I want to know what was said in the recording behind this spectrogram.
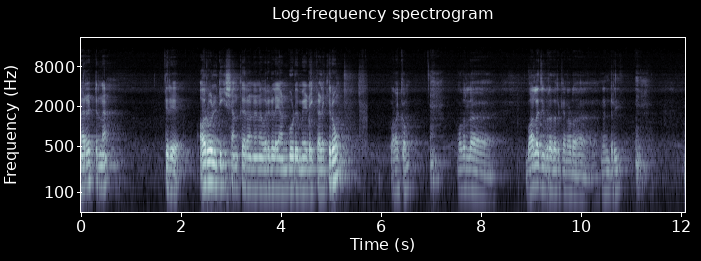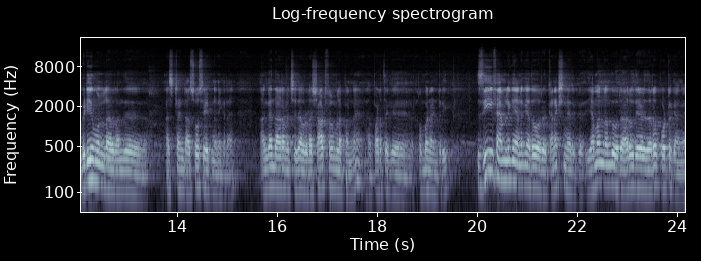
மிரட்டின திரு அருள் டி சங்கர் அண்ணன் அவர்களை அன்போடு மேடை கலைக்கிறோம் வணக்கம். முதல்ல பாலாஜி பிரதருக்கு என்னோட நன்றி. விடியுமனில் அவர் வந்து அசிஸ்டண்ட் அசோசியேட் நினைக்கிறேன். அங்கேருந்து ஆரம்பிச்சது அவரோட ஷார்ட் ஃபிலிமில் பண்ணேன் படத்துக்கு ரொம்ப நன்றி. ஜி ஃபேமிலிக்கும் எனக்கு ஏதோ ஒரு கனெக்ஷன் இருக்குது யமன் வந்து ஒரு அறுபது ஏழு தடவை போட்டிருக்காங்க.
